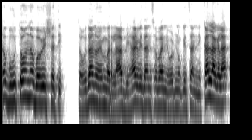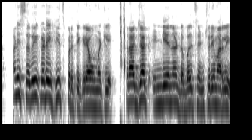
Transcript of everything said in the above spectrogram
न भूतो न भविष्यती. चौदा नोव्हेंबरला बिहार विधानसभा निवडणुकीचा निकाल लागला आणि सगळीकडे हीच प्रतिक्रिया उमटली. राज्यात एनडीएनं डबल सेंचुरी मारली.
